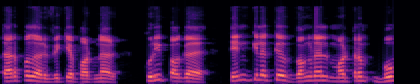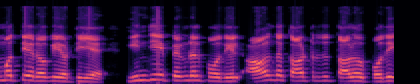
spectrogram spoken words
தற்போது அறிவிக்கப்பட்டனர் குறிப்பாக தென்கிழக்கு வங்கடல் மற்றும் பூமத்திய ரோகையொட்டிய இந்திய பெருங்கடல் பகுதியில் ஆழ்ந்த காற்றழுத்த தாழ்வு பகுதி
